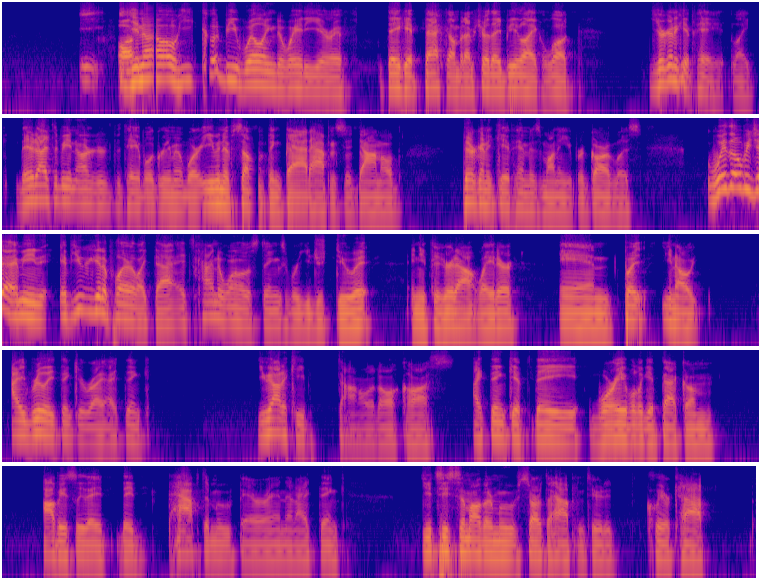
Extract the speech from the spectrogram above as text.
Uh, you know, he could be willing to wait a year if they get Beckham, but I'm sure they'd be like, look, you're going to get paid. Like, there'd have to be an under the table agreement where even if something bad happens to Donald, they're going to give him his money regardless. With OBJ, I mean, if you could get a player like that, it's kind of one of those things where you just do it and you figure it out later. And, but, you know, I really think you're right. I think you got to keep Donald at all costs. I think if they were able to get Beckham, obviously they they'd have to move Barron, and I think you'd see some other moves start to happen too to clear cap.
